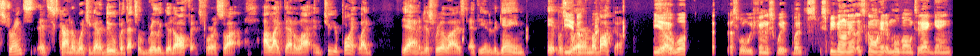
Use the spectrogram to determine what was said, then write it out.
strengths, it's kind of what you got to do. But that's a really good offense for us, so I I like that a lot. And to your point, like yeah, I just realized at the end of the game it was Yeah. And Mgbako. Yeah, So- it was. That's what we finished with. But speaking on that, let's go ahead and move on to that game.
